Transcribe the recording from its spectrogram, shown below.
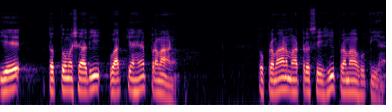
ये तत्वमशादी वाक्य हैं प्रमाण। तो प्रमाण मात्र से ही प्रमा होती है।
